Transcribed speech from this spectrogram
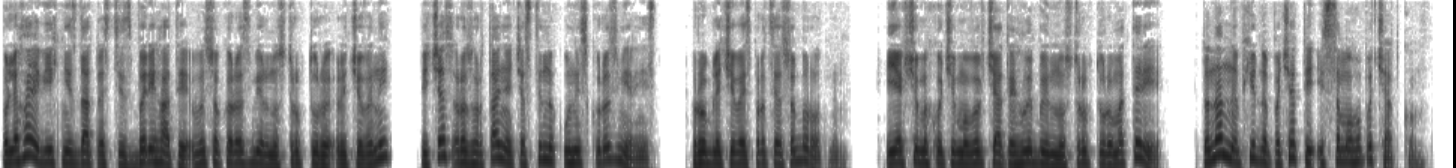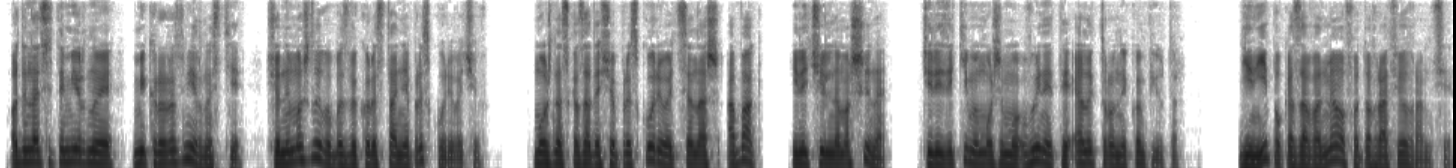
полягає в їхній здатності зберігати високорозмірну структуру речовини під час розгортання частинок у низьку розмірність, роблячи весь процес оборотним. І якщо ми хочемо вивчати глибинну структуру матерії, то нам необхідно почати із самого початку одинадцятимірної мікророзмірності, що неможливо без використання прискорювачів. Можна сказати, що прискорювач це наш абак і лічильна машина, через які ми можемо винайти електронний комп'ютер. Дін'ї показав Ван Мяо фотографію в рамці.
